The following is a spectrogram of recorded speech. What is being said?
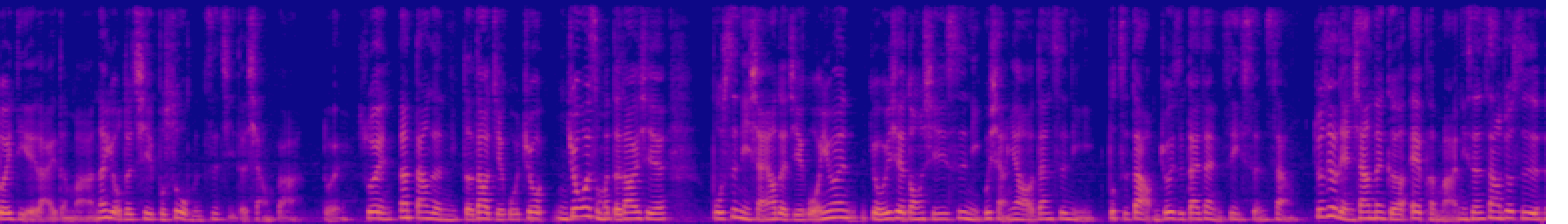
堆叠来的嘛，那有的其实不是我们自己的想法，对，所以那当然你得到结果就你就为什么得到一些不是你想要的结果，因为有一些东西是你不想要，但是你不知道，你就一直带在你自己身上，就是有点像那个 app 嘛，你身上就是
